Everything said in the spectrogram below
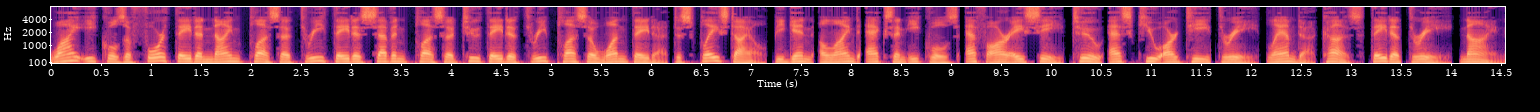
y equals a 4 theta 9 plus a 3 theta 7 plus a 2 theta 3 plus a 1 theta display style begin aligned x and equals frac 2 sqrt 3 lambda cos theta 3 9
